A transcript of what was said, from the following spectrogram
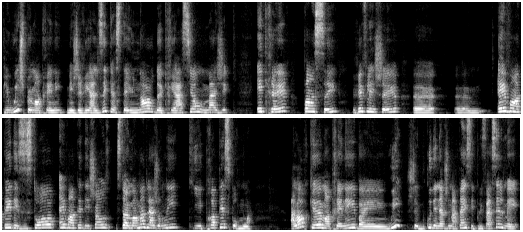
Puis oui, je peux m'entraîner, mais j'ai réalisé que c'était une heure de création magique. Écrire, penser, réfléchir, euh, euh, inventer des histoires, inventer des choses, c'est un moment de la journée qui est propice pour moi. Alors que m'entraîner, ben oui, j'ai beaucoup d'énergie le matin, c'est plus facile, mais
